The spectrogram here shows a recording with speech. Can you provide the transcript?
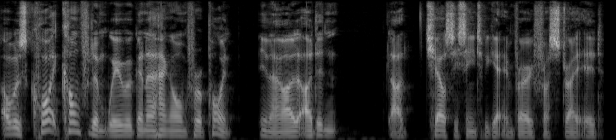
I was quite confident we were going to hang on for a point. You know, I, I didn't. Uh, Chelsea seemed to be getting very frustrated.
